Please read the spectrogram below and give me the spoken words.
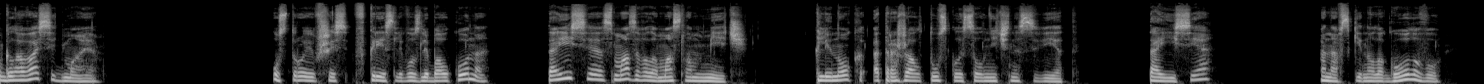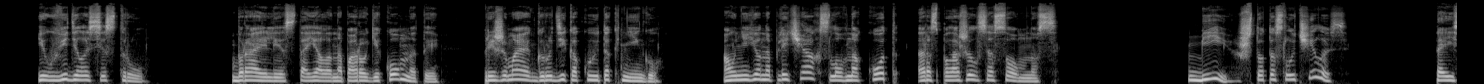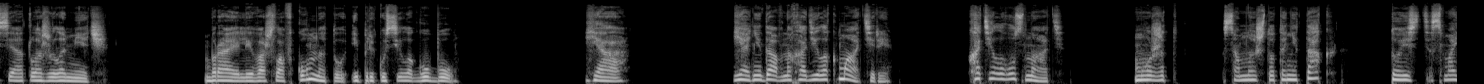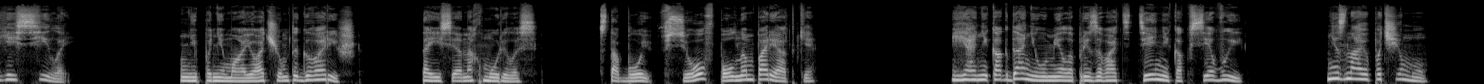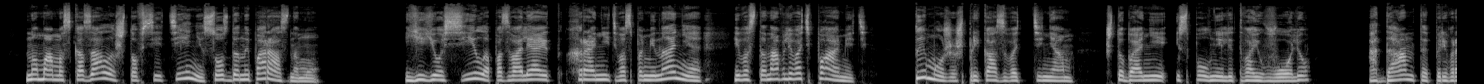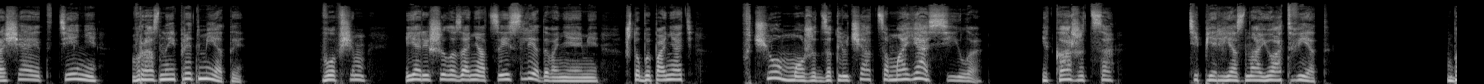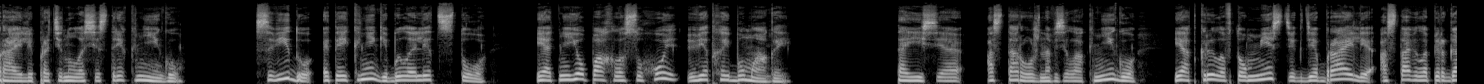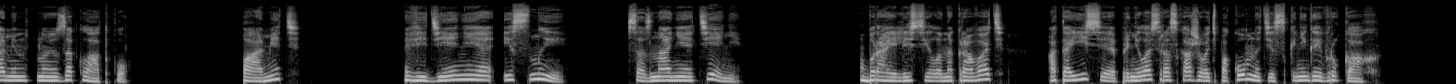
Глава седьмая. Устроившись в кресле возле балкона, Таисия смазывала маслом меч. Клинок отражал тусклый солнечный свет. «Таисия?» Она вскинула голову и увидела сестру. Брайли стояла на пороге комнаты, прижимая к груди какую-то книгу, а у нее на плечах, словно кот, расположился Сомнус. «Би, что-то случилось?» Таисия отложила меч. Брайли вошла в комнату и прикусила губу. «Я... я недавно ходила к матери. Хотела узнать, может, со мной что-то не так? То есть с моей силой?» «Не понимаю, о чем ты говоришь?» Таисия нахмурилась. «С тобой все в полном порядке». «Я никогда не умела призывать тени, как все вы. Не знаю почему но мама сказала, что все тени созданы по-разному. Ее сила позволяет хранить воспоминания и восстанавливать память. Ты можешь приказывать теням, чтобы они исполнили твою волю, а Данте превращает тени в разные предметы. В общем, я решила заняться исследованиями, чтобы понять, в чем может заключаться моя сила. И кажется, теперь я знаю ответ. Брайли протянула сестре книгу. С виду этой книги было лет сто, и от нее пахло сухой ветхой бумагой. Таисия осторожно взяла книгу и открыла в том месте, где Брайли оставила пергаментную закладку. Память, видение и сны, сознание тени. Брайли села на кровать, а Таисия принялась расхаживать по комнате с книгой в руках.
